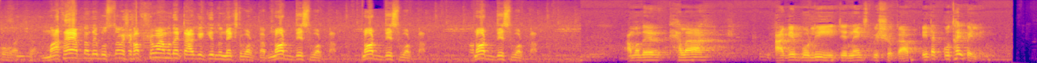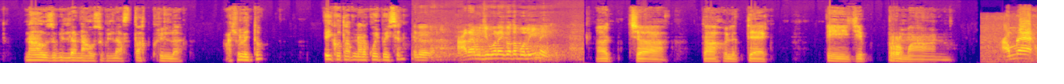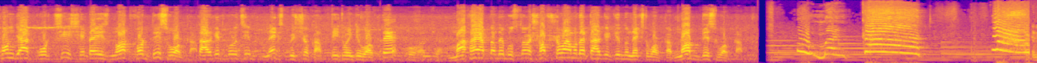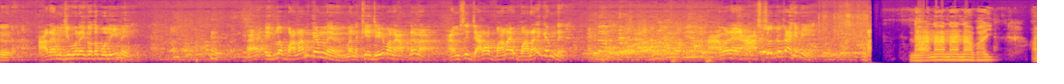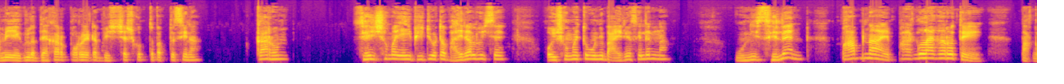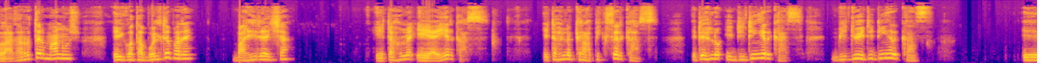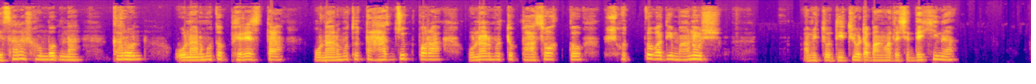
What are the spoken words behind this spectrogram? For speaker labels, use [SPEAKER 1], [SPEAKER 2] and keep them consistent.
[SPEAKER 1] ও আচ্ছা।
[SPEAKER 2] মাথায় আপনাদের বুঝতে হবে সবসময় আমাদের টার্গেট কিন্তু next world cup not this world cup not this world cup not this world cup আমাদের খেলা আগে বলি যে নেক্সট বিশ্বকাপ এটা কোথায় পাইলেন
[SPEAKER 3] নাউজুবিল্লাহ নাউজুবিল্লাহ আস্তাগফিরুল্লাহ। আসলেই তো এই কথা আপনারা কই পাইছেন?
[SPEAKER 2] এটা- আর আমি জীবনে এই কথা বলি নাই।
[SPEAKER 3] আচ্ছা তাহলে দেখ এই যে প্রমাণ।
[SPEAKER 2] আমরা এখন যা করছি সেটা is not for this world cup target করেছি নেক্সট বিশ্বকাপ টি টোয়েন্টি ওয়ার্ল্ড কাপে
[SPEAKER 1] আচ্ছা।
[SPEAKER 2] মাথায় আপনাদের বুঝতে হবে সবসময় আমাদের টার্গেট কিন্তু next world cup not this world cup আর আমি জীবনে এই কথা বলি নাই। হ্যাঁ এগুলো বানান কেমনে? মানে কে যেই বানায় আপনি না। আমি বলছি, যারা বানায় বানায় কেমনে? আমার আশ্চর্য কাহিনী।
[SPEAKER 3] না না না না ভাই। আমি এগুলো দেখার পরও এটা বিশ্বাস করতে পারতেছি না। কারণ সেই সময় এই ভিডিওটা ভাইরাল হয়েছে ওই সময় তো উনি বাইরে ছিলেন না। উনি ছিলেন পাবনায়, পাগলাগারোতে। পাগলাগারোতের মানুষ এই কথা বলতে পারে, বাহিরে আইসা। এটা হলো এআই এর কাজ। এটা হলো গ্রাফিক্স এর কাজ। এটা হলো এডিটিং এর কাজ। ভিডিও এডিটিং এর কাজ। এছাড়া সম্ভব না। কারণ ওনার মতো ফেরেস্তা ওনার মতো তাহাজুদ পড়া ওনার মতো পাঁচ ওয়াক্ত সত্যবাদী মানুষ। আমি তো দ্বিতীয়টা বাংলাদেশে দেখি না।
